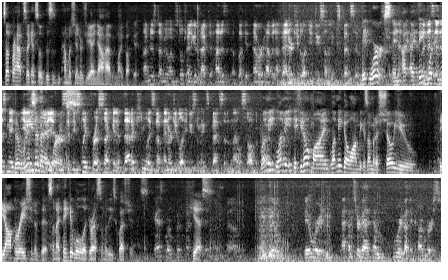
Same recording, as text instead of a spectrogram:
slept for half a second, so this is how much energy I now have in my bucket. I'm just, I mean, I'm still trying to get back to how does a bucket ever have enough energy to let you do something expensive? It works, and I, I think this, what- and this may be the the reason that it If works. If you sleep for a second, if that accumulates enough energy to let you do something expensive, then that'll solve the problem. Let problem. me, let me, if you don't mind, let me go on because I'm going to show you the operation of this, and I think it will address some of these questions. Can I ask one quick question? Yes. Um, So they're worried, I- I'm sort of, I'm worried about the converse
